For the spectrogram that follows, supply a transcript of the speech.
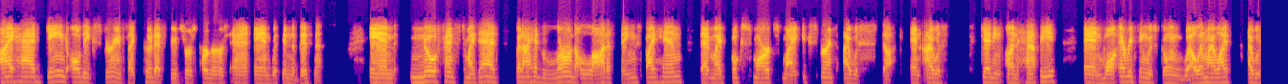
I had gained all the experience I could at Food Service Partners and, and within the business. And no offense to my dad, but I had learned a lot of things by him that my book smarts, my experience, I was stuck and I was getting unhappy. And while everything was going well in my life, I was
